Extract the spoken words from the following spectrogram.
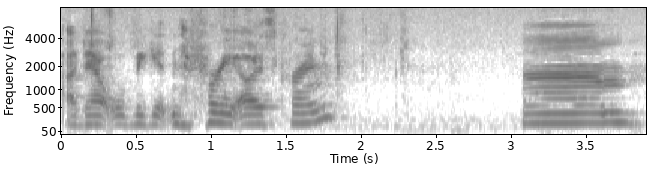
I doubt we'll be getting the free ice cream. Um,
